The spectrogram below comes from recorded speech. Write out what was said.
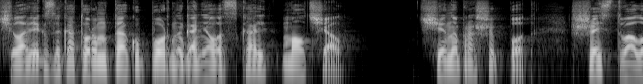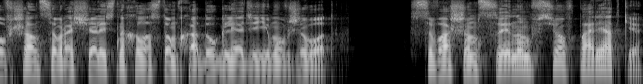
Человек, за которым так упорно гоняла скаль, молчал. Чена прошиб пот. Шесть стволов шанса вращались на холостом ходу, глядя ему в живот. «С вашим сыном все в порядке»,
